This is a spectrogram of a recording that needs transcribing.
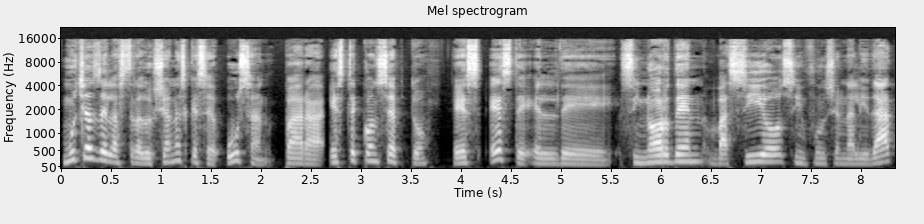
muchas de las traducciones que se usan para este concepto es este, el de sin orden, vacío, sin funcionalidad,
